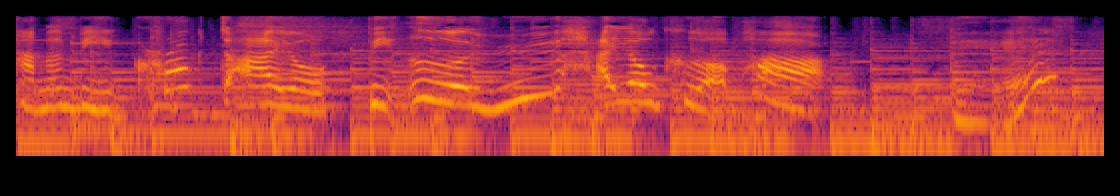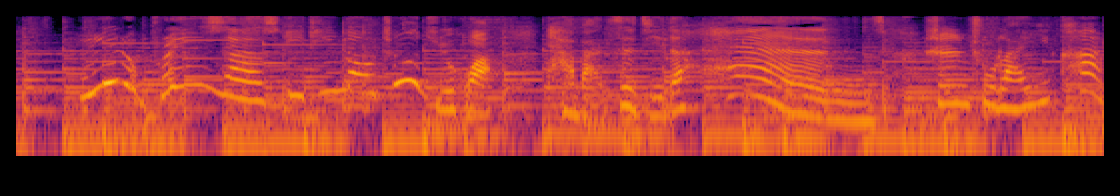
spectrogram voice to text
它们比 crocodile 比鳄鱼还要可怕。哎，Little Princess 一听到这句话，她把自己的 hands 伸出来一看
